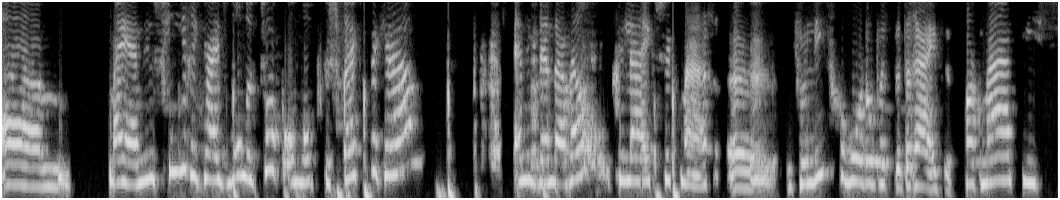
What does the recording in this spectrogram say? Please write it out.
Um, maar ja, nieuwsgierigheid won het toch om op gesprek te gaan. En ik ben daar wel gelijk, zeg maar, uh, verliefd geworden op het bedrijf. Het pragmatisch.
